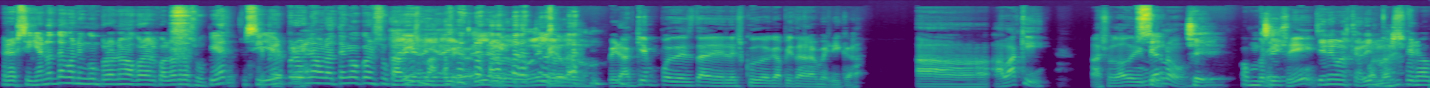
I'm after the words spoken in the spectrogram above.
Pero si yo no tengo ningún problema con el color de su piel, si Sí, yo el problema lo tengo con su carisma. Pero ¿a quién puedes dar el escudo de Capitán América? ¿A, a Bucky? ¿A Soldado de Sí. Invierno? Sí, Hombre, sí, Sí. tiene más carisma. Pero,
